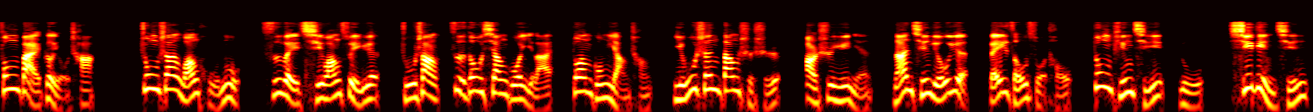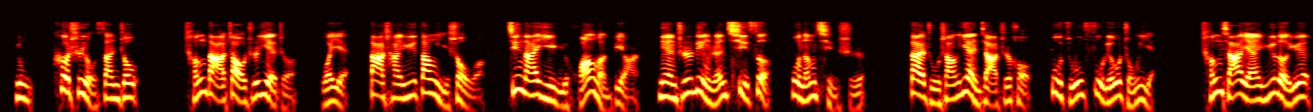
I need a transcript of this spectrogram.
封拜各有差。中山王虎怒，思谓齐王遂曰：“主上自都相国以来，端拱养成，以无身当世时二十余年，南秦刘越，北走所投，东平齐鲁，西定秦雍，克时有三州。成大赵之业者，我也。大单于当以受我，今乃以与黄稳避耳，念之令人气色，不能寝食。待主上宴驾之后，不足复留种也。”程侠言于乐曰：“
